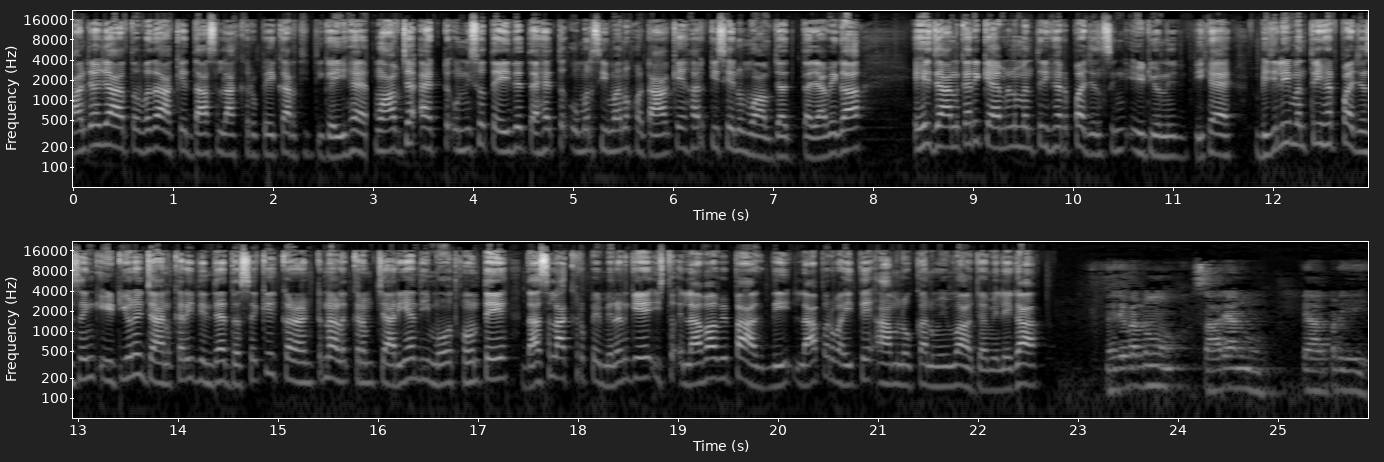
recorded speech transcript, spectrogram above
5000 ਤੋਂ ਵਧਾ ਕੇ 10 ਲੱਖ ਰੁਪਏ ਕਰ ਦਿੱਤੀ ਗਈ ਹੈ। ਮੁਆਵਜ਼ਾ ਐਕਟ 1923 ਦੇ ਤਹਿਤ ਉਮਰ ਸੀਮਾ ਨੂੰ ਹਟਾ ਕੇ ਹਰ ਕਿਸੇ ਨੂੰ ਮੁਆਵਜ਼ਾ ਦਿੱਤਾ ਜਾਵੇਗਾ। ਇਹ ਜਾਣਕਾਰੀ ਕੈਬਨਿਟ ਮੰਤਰੀ ਹਰਭਜਨ ਸਿੰਘ ਈਟੀਓ ਨੇ ਦਿੱਤੀ ਹੈ। ਬਿਜਲੀ ਮੰਤਰੀ ਹਰਭਜਨ ਸਿੰਘ ਈਟੀਓ ਨੇ ਜਾਣਕਾਰੀ ਦਿੰਦਿਆਂ ਦੱਸਿਆ ਕਿ ਕਰੰਟ ਨਾਲ ਕਰਮਚਾਰੀਆਂ ਦੀ ਮੌਤ ਹੋਣ ਤੇ 10 ਲੱਖ ਰੁਪਏ ਮਿਲਣਗੇ। ਇਸ ਤੋਂ ਇਲਾਵਾ ਵਿਭਾਗ ਦੀ ਲਾਪਰਵਾਹੀ ਤੇ ਆਮ ਲੋਕਾਂ ਨੂੰ ਵੀ ਮੁਆਵਜ਼ਾ ਮਿਲੇਗਾ। ਮੇਰੇ ਵੱਲੋਂ ਸਾਰਿਆਂ ਨੂੰ ਪਿਆਰ ਭਰੀ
